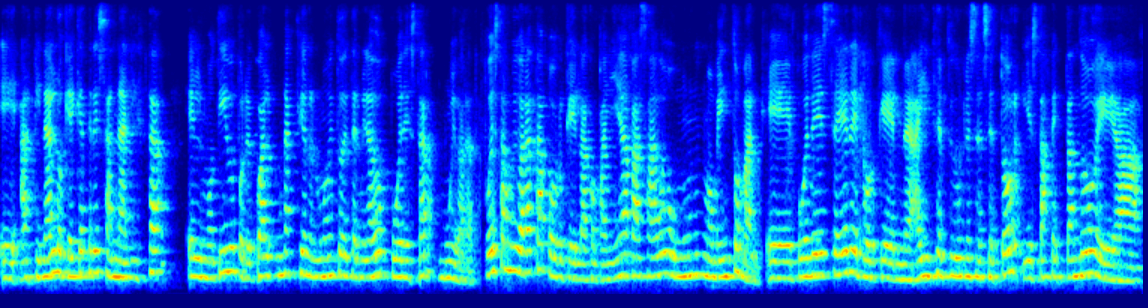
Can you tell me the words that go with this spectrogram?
Eh, al final lo que hay que hacer es analizar el motivo por el cual una acción en un momento determinado puede estar muy barata. Puede estar muy barata porque la compañía ha pasado un momento mal. Eh, puede ser eh, porque hay incertidumbres en el sector y está afectando eh, a,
